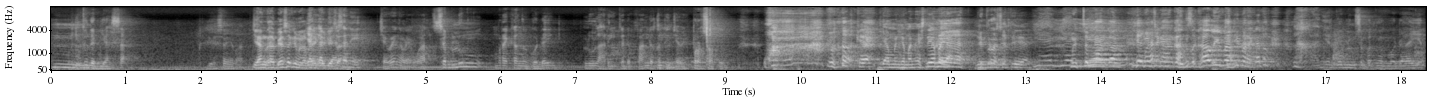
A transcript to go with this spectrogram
Hmm. itu udah biasa Biasa ya Pak. Yang nggak biasa gimana? yang nggak biasa nih cewek ngelewat sebelum mereka ngegodain lu lari ke depan deketin cewek prosotin Kayak zaman-zaman SD apa ya? Nah, Zaman-zaman diprosotin SD ya? iya iya Mencengangkan, iya. mencengangkan sekali pak. jadi mereka tuh "Ah, anjir gue belum sempet ngegodain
